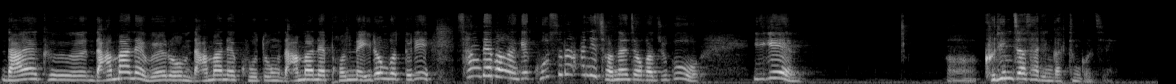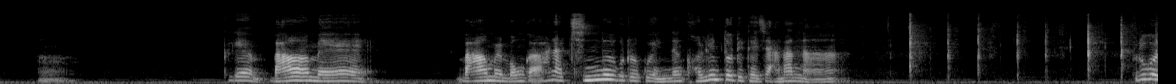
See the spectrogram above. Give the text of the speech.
나의 그 나만의 외로움, 나만의 고동, 나만의 번뇌 이런 것들이 상대방에게 고스란히 전해져 가지고 이게 어, 그림자 살인 같은 거지. 어. 그게 마음에 마음을 뭔가 하나 짓누르고 있는 걸림돌이 되지 않았나. 그리고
